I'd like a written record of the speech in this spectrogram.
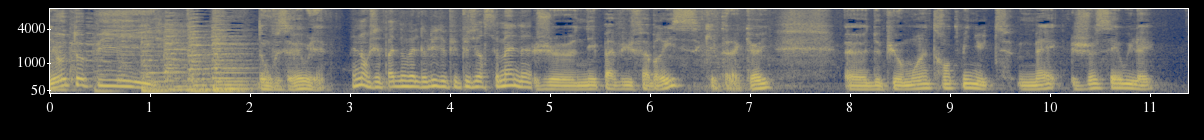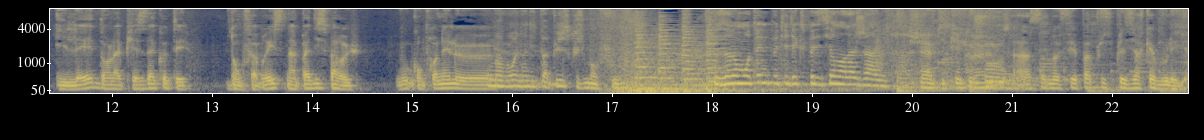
Les Utopies. Donc vous savez où il est non, j'ai pas de nouvelles de lui depuis plusieurs semaines. Je n'ai pas vu Fabrice, qui est à l'accueil, euh, depuis au moins 30 minutes. Mais je sais où il est. Il est dans la pièce d'à côté. Donc Fabrice n'a pas disparu. Vous comprenez le... Non, bon, n'en dites pas plus que je m'en fous. Nous allons monter une petite expédition dans la jungle. Chef, dites quelque chose. Ah, ça me fait pas plus plaisir qu'à vous, les gars.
